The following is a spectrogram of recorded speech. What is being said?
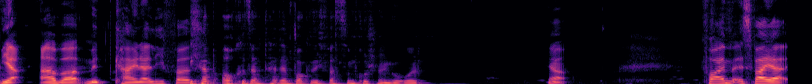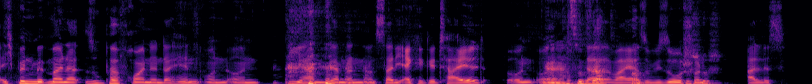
Ja, aber mit keiner lief was. Ich habe auch gesagt, hat der Bock sich was zum Kuscheln geholt. Ja. Vor allem, es war ja, ich bin mit meiner super Freundin dahin und, und die haben, wir haben dann uns da die Ecke geteilt und, und Ja, dann hast du da gesagt, war ja sowieso husch, schon husch. alles.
